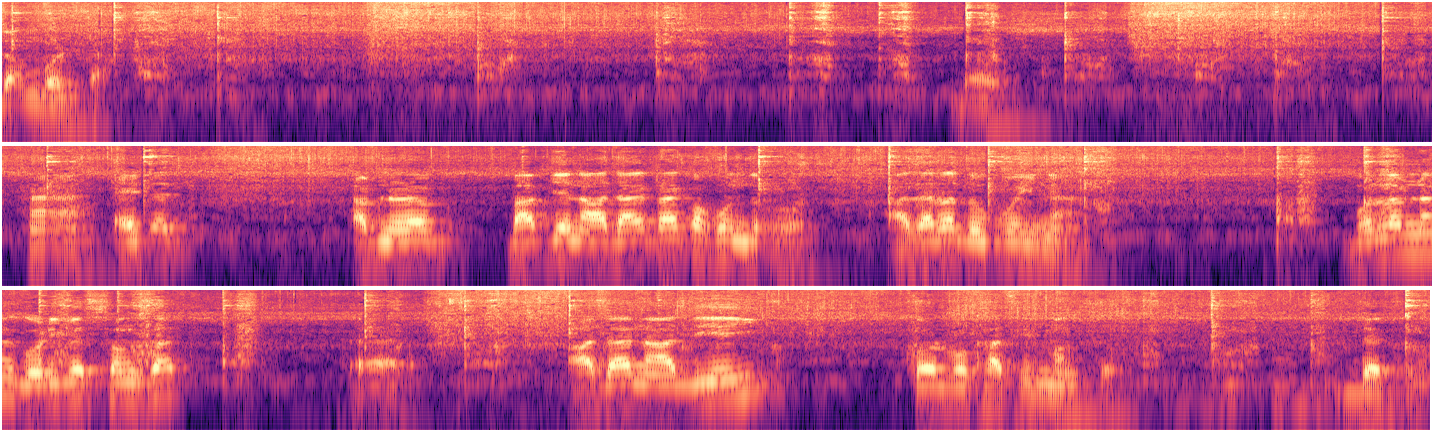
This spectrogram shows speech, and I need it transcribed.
দম্বলটা। হ্যাঁ এটা আপনারা ভাবছেন আদাটা কখন দেবো? আদাটা দেবোই না। বললাম না, গরিবের সংসার হ্যাঁ। আদা না দিয়েই করব খাসির মাংস। দেখুন।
